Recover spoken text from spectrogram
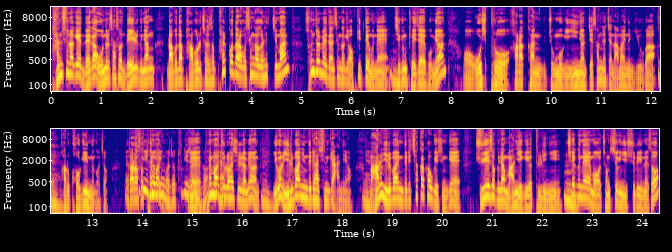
단순하게 내가 오늘 사서 내일 그냥 나보다 바보를 찾아서 팔 거다라고 생각을 했지만 손절매에 대한 생각이 없기 때문에 음. 지금 계좌에 보면 어, 50% 하락한 종목이 2년째, 3년째 남아 있는 이유가 예. 바로 거기 있는 거죠. 그러니까 따라서 투기적인 테마, 거죠. 투기적인 예, 거. 테마주를 네. 하시려면 음. 이거는 일반인들이 하시는 게 아니에요. 예. 많은 일반인들이 착각하고 계신 게 주위에서 그냥 많이 얘기가 들리니 음. 최근에 뭐 정치적인 이슈로 인해서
